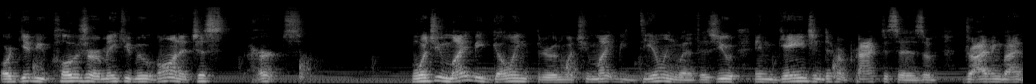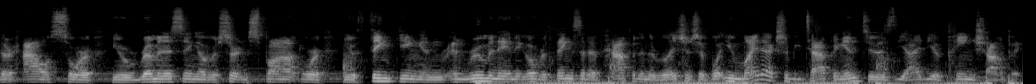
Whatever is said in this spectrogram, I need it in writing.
or give you closure or make you move on. It just hurts what you might be going through and what you might be dealing with as you engage in different practices of driving by their house or you know reminiscing of a certain spot or you know thinking and, and ruminating over things that have happened in the relationship. What you might actually be tapping into is the idea of pain shopping.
